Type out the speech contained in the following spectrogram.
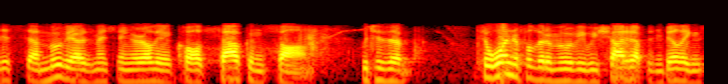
this uh, movie I was mentioning earlier called Falcon Song, which is a it's a wonderful little movie. We shot it up in Billings,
